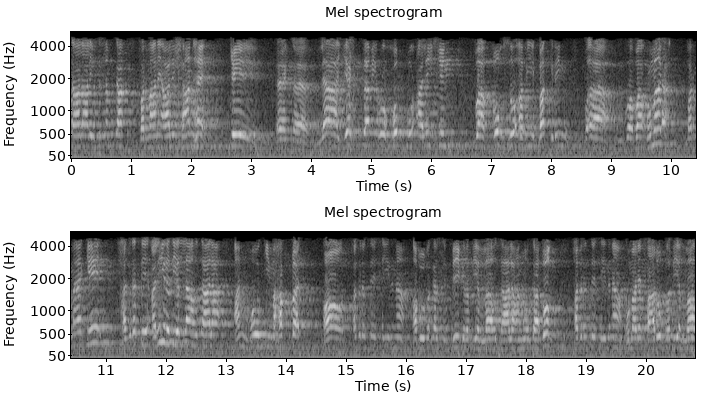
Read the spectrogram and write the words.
تعالی علیہ وسلم کا فرمان عالی شان ہے کہ لا يجتمع حب علی بغض ابی بکر و عمر فرمایا کہ حضرت علی رضی اللہ تعالی عنہ کی محبت اور حضرت سیدنا ابو بکر صدیق رضی اللہ تعالی عنہ کا بغض، حضرت سیدنا عمر فاروق رضی اللہ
